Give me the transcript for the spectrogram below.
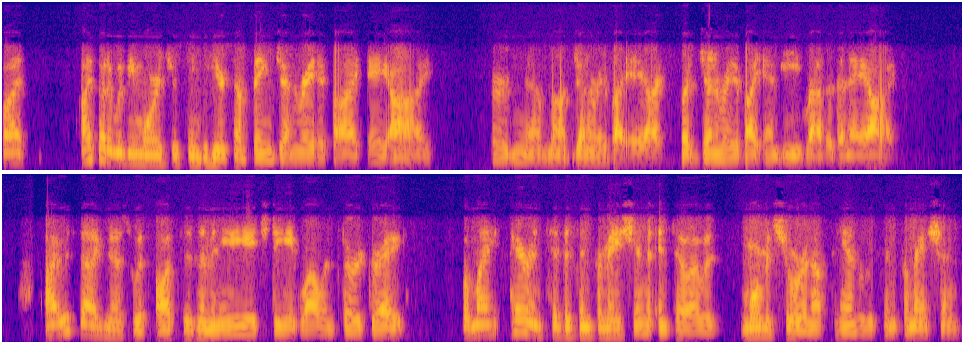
But I thought it would be more interesting to hear something generated by AI, or no, not generated by AI, but generated by ME rather than AI. I was diagnosed with autism and ADHD while in third grade, but my parents hid this information until I was more mature enough to handle this information,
